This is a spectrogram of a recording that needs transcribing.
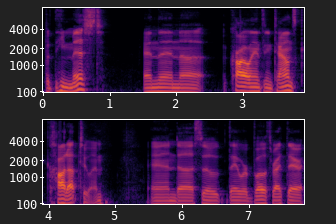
But he missed, and then uh, Karl-Anthony Towns caught up to him, and uh, so they were both right there.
